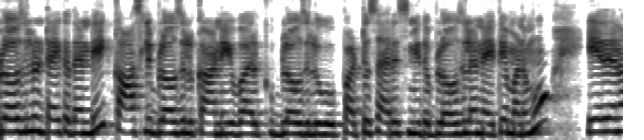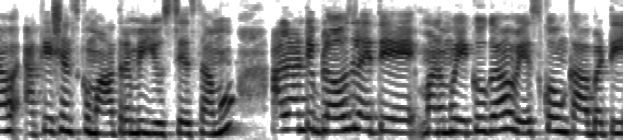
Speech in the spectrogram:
బ్లౌజులు ఉంటాయి కదండి. కాస్ట్లీ బ్లౌజులు కానీ వర్క్ బ్లౌజులు పట్టు శారీస్ మీద బ్లౌజులను అయితే మనము ఏదైనా అకేషన్స్కు మాత్రమే యూస్ చేస్తాము. అలాంటి బ్లౌజులు అయితే మనము ఎక్కువగా వేసుకోము కాబట్టి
